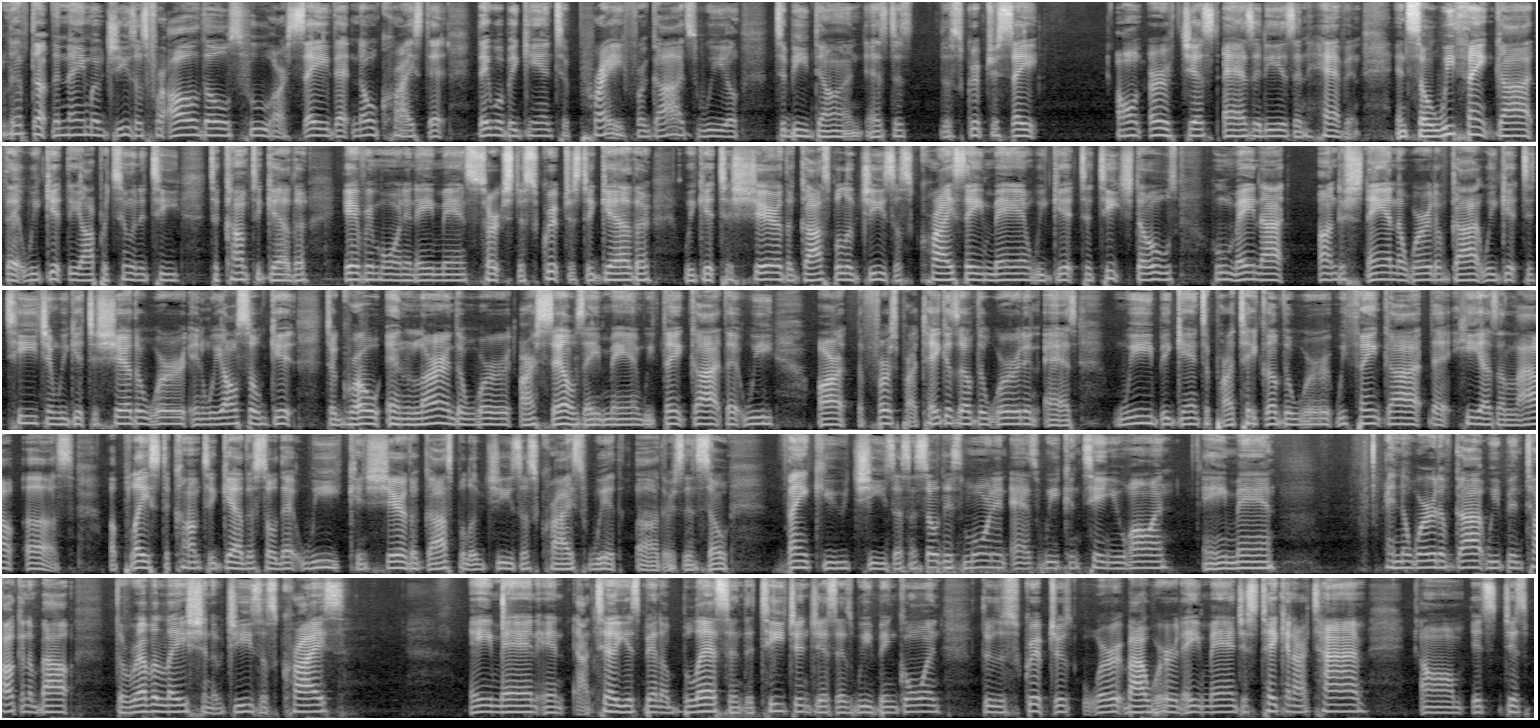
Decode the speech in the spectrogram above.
lift up the name of Jesus for all those who are saved that know Christ, that they will begin to pray for God's will to be done. As the the scriptures say on earth just as it is in heaven. And so we thank God that we get the opportunity to come together every morning, amen, search the scriptures together. We get to share the gospel of Jesus Christ, amen. We get to teach those who may not understand the word of God. We get to teach and we get to share the word, and we also get to grow and learn the word ourselves, amen. We thank God that we are the first partakers of the word. And as we begin to partake of the word, we thank God that He has allowed us a place to come together so that we can share the gospel of Jesus Christ with others. And so, thank you, Jesus. And so, this morning, as we continue on, amen. In the Word of God, we've been talking about the revelation of Jesus Christ Amen. And I tell you, it's been a blessing, the teaching, just as we've been going through the scriptures word by word. Amen. Just taking our time. Um, it's just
